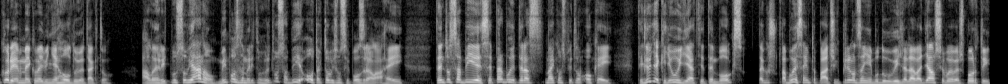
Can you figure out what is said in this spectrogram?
ktorí MMA-ku veľmi neholdujú takto. Ale rytmusov áno, my poznáme rytmus. Rytmus sa bije, o, tak to by som si pozrela, hej. Tento sa bije, Separ bude teraz s Mikeom Spiritom, OK. Tí ľudia, keď uvidia ten box, tak už, a bude sa im to páčiť. Prirodzene budú vyhľadávať ďalšie bojové športy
